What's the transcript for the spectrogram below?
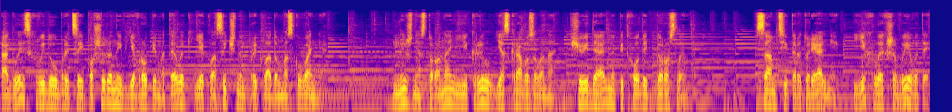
аглейс хвидоубри цей поширений в Європі метелик є класичним прикладом маскування. Нижня сторона її крил яскраво зелена, що ідеально підходить до рослин. Самці територіальні, їх легше виявити,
